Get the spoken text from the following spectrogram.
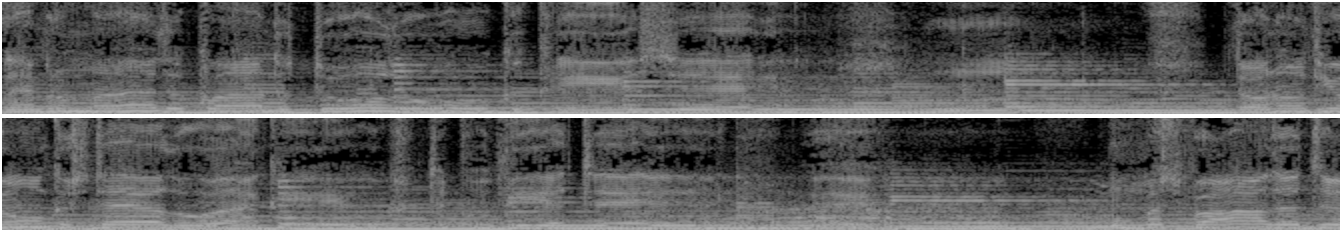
Lembro-me de quando tudo castelo em que eu te podia ter é. Uma espada de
